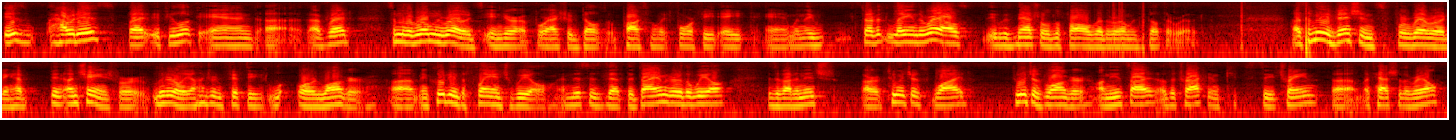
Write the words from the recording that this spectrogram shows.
is how it is, but if you look and uh, I've read some of the Roman roads in Europe were actually built approximately four feet eight, and when they started laying the rails, it was natural to follow where the Romans built their road. Uh, some of the inventions for railroading have been unchanged for literally 150 l- or longer, um, including the flange wheel. And this is that the diameter of the wheel is about an inch or two inches wide, two inches longer on the inside of the track and keeps the train uh, attached to the rail.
